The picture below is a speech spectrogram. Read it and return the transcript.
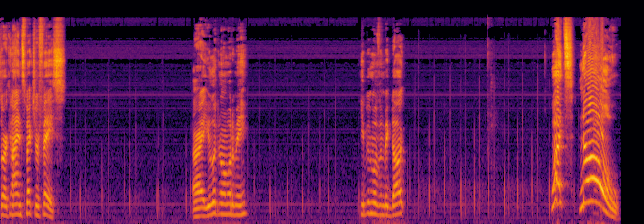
Sir, can I inspect your face? Alright, you look normal to me. Keep it moving, big dog. What? No!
